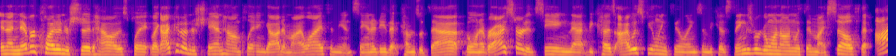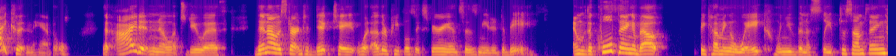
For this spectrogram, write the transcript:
and I never quite understood how I was playing. Like I could understand how I'm playing God in my life and the insanity that comes with that. But whenever I started seeing that, because I was feeling feelings and because things were going on within myself that I couldn't handle, that I didn't know what to do with, then I was starting to dictate what other people's experiences needed to be. And the cool thing about becoming awake when you've been asleep to something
